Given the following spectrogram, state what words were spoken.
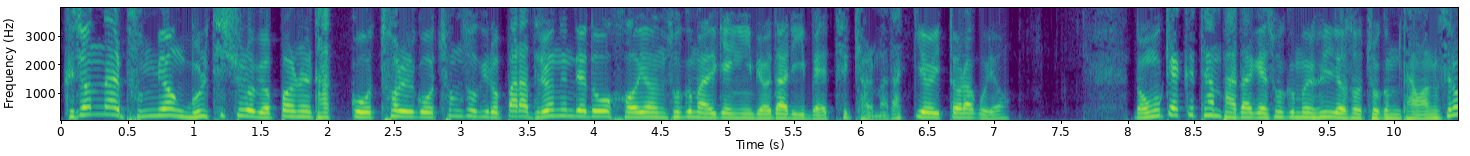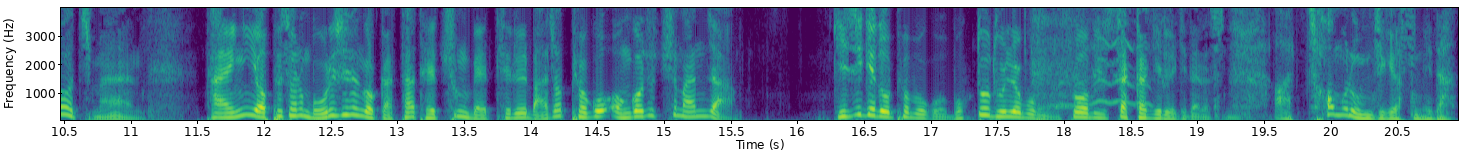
그 전날 분명 물티슈로 몇 번을 닦고 털고 청소기로 빨아들였는데도 허연 소금 알갱이 몇 알이 매트 결마다 끼어 있더라고요. 너무 깨끗한 바닥에 소금을 흘려서 조금 당황스러웠지만 다행히 옆에서는 모르시는 것 같아 대충 매트를 마저 펴고 엉거주춤 앉아 기지개 높여보고 목도 돌려보며 수업이 시작하기를 기다렸습니다. 아, 처음으로 움직였습니다.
